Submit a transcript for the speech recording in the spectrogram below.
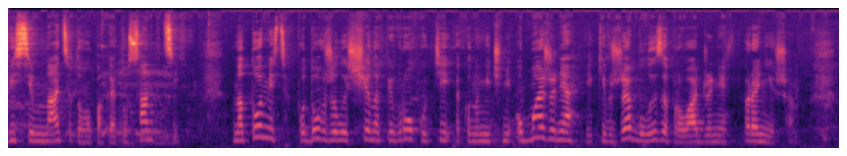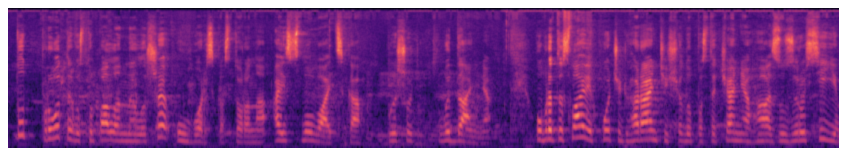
18-го пакету санкцій. Натомість подовжили ще на півроку ті економічні обмеження, які вже були запроваджені раніше. Тут проти виступала не лише угорська сторона, а й словацька. Пишуть видання. У Братиславі хочуть гарантій щодо постачання газу з Росії.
